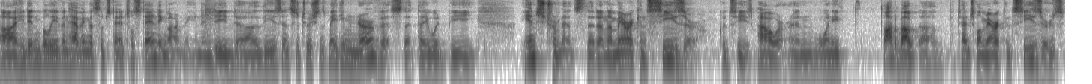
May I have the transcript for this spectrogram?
Uh, he didn't believe in having a substantial standing army, and indeed, uh, these institutions made him nervous that they would be instruments that an American Caesar could seize power. And when he thought about uh, potential American Caesars,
